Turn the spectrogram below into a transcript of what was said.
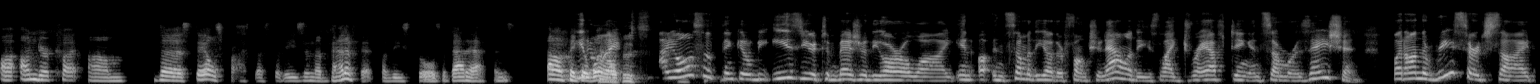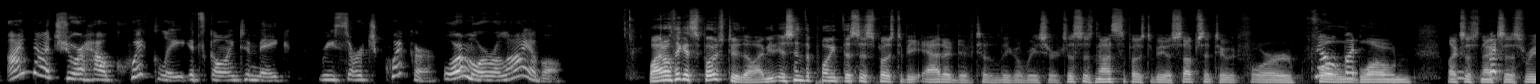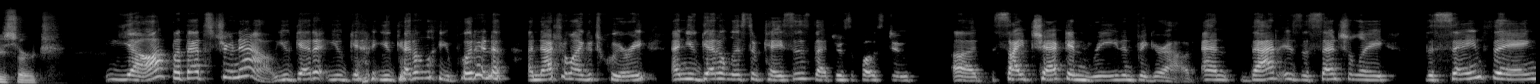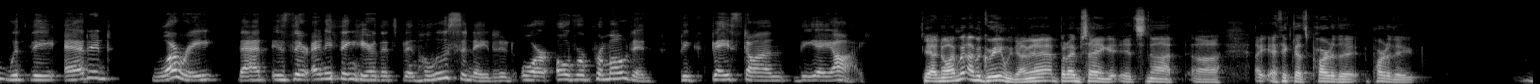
uh, undercut um, the sales process of these and the benefit of these tools if that happens. I don't think you it know, will. I, I, also think it'll be easier to measure the ROI in uh, in some of the other functionalities like drafting and summarization. But on the research side, I'm not sure how quickly it's going to make research quicker or more reliable. Well, I don't think it's supposed to, though. I mean, isn't the point this is supposed to be additive to the legal research? This is not supposed to be a substitute for full no, blown LexisNexis but, research. Yeah, but that's true now. You get it. You get you get a you put in a, a natural language query, and you get a list of cases that you're supposed to uh, cite check and read and figure out. And that is essentially the same thing with the added worry that is there anything here that's been hallucinated or over promoted be- based on the AI? Yeah, no, I'm, I'm agreeing with you. I mean, but I'm saying it's not. Uh, I, I, think that's part of the part of the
